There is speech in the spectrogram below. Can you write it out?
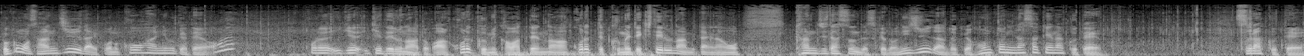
僕も30代この後半に向けてあれ？これいけいけてるなとかあこれ組み変わってんなこれって組めてきてるなみたいなのを感じ出すんですけど20代の時は本当に情けなくて辛くて。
